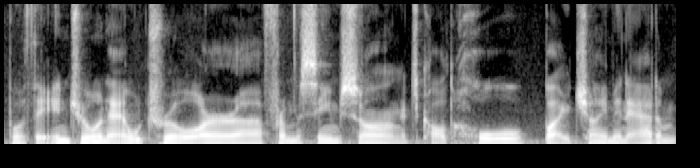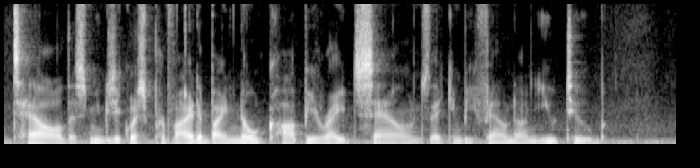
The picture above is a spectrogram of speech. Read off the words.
Both the intro and outro are uh, from the same song. It's called Whole by Chime and Adam Tell. This music was provided by No Copyright Sounds. They can be found on YouTube.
